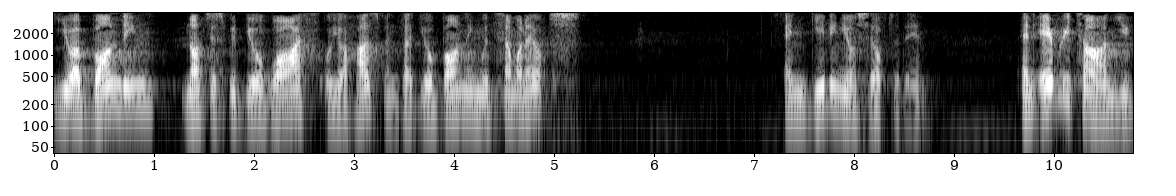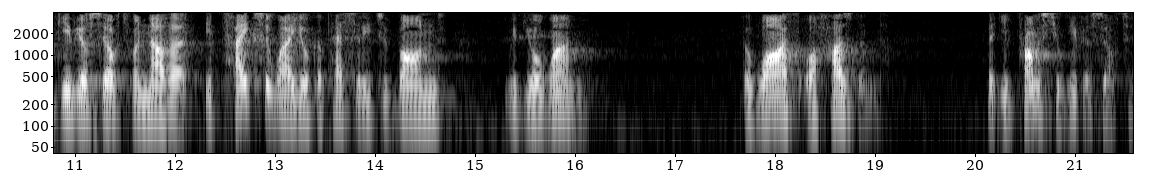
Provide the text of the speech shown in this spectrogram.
you are bonding not just with your wife or your husband, but you're bonding with someone else and giving yourself to them. And every time you give yourself to another, it takes away your capacity to bond with your one, the wife or husband that you've promised you'll give yourself to.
